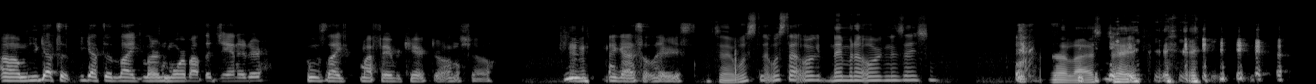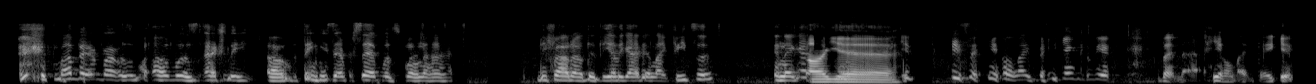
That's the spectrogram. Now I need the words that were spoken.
Um, you got to you got to like learn more about the janitor, who's like my favorite character on the show. that guy's hilarious. So what's that? What's that org- name of that organization? the last J. my favorite part was uh, was actually um, the thing he's ever said was when uh, he found out that the other guy didn't like pizza, and that guy oh yeah. he said he don't like bacon because he, but nah, he don't like bacon.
